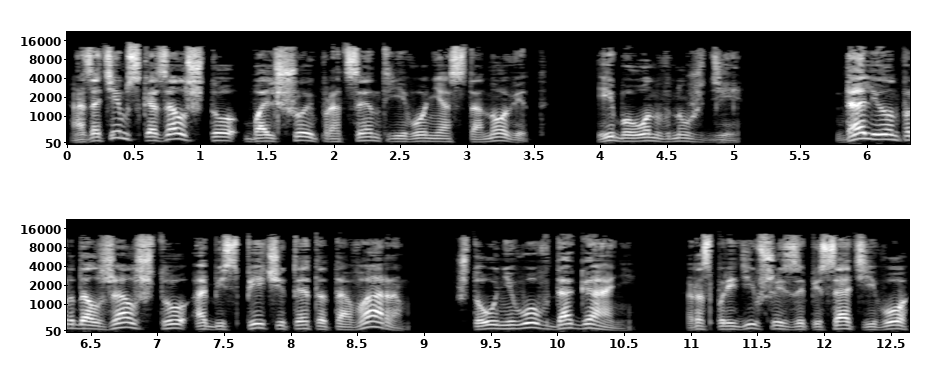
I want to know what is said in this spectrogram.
а затем сказал, что большой процент его не остановит, ибо он в нужде. Далее он продолжал, что обеспечит это товаром, что у него в Дагане, распорядившись записать его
